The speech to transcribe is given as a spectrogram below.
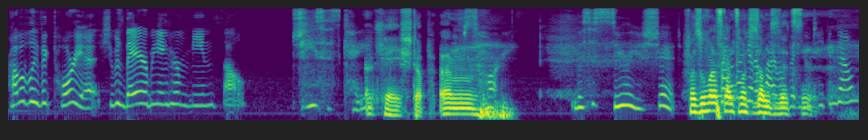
Probably Victoria. She was there being her mean self. Jesus, Kate. Okay, stopp. I'm Ähm, sorry. This is serious shit. versuchen wir das Ganze I mal get a viral video zusammenzusetzen.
